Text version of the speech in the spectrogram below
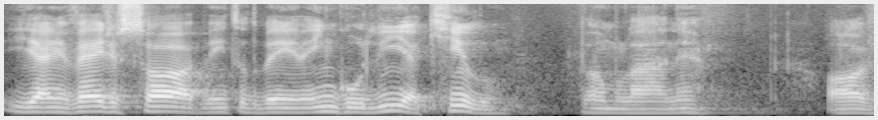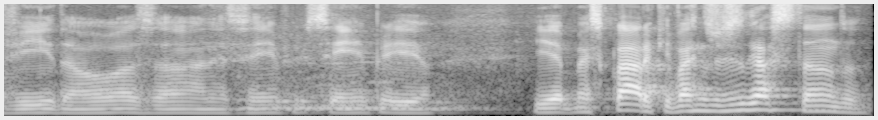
e ao invés de só, bem, tudo bem, né, engolir aquilo, vamos lá, né? Ó vida, ó azar, né? Sempre, sempre. E é, mas claro que vai nos desgastando.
